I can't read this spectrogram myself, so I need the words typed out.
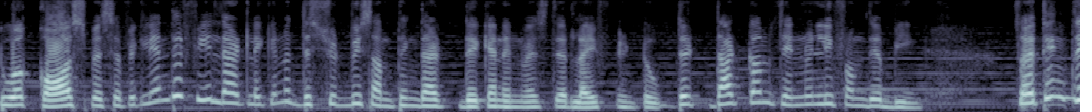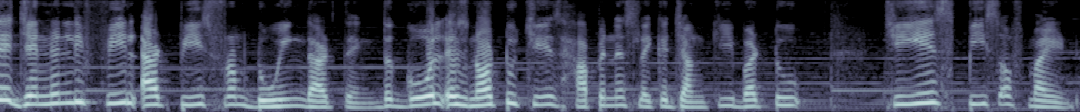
to a cause specifically, and they feel that like you know this should be something that they can invest their life into. That that comes genuinely from their being. So I think they genuinely feel at peace from doing that thing. The goal is not to chase happiness like a junkie, but to chase peace of mind.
